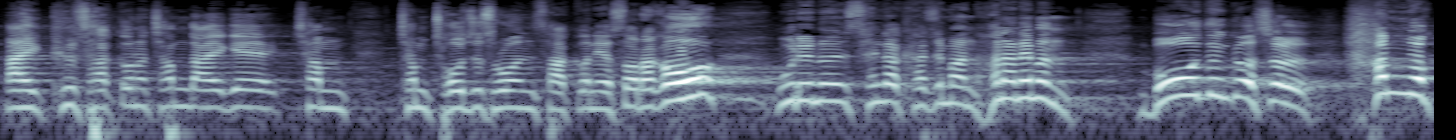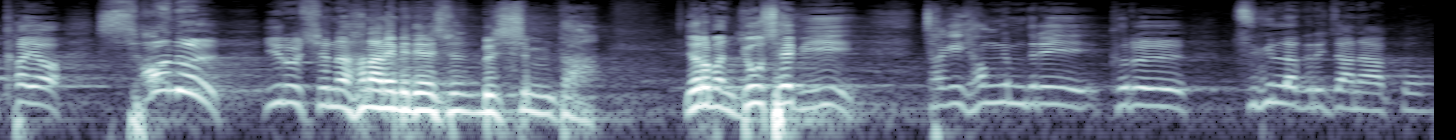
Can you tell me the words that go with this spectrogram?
아이 그 사건은 참 나에게 참참 저주스러운 사건이었어라고 우리는 생각하지만 하나님은 모든 것을 합력하여 선을 이루시는 하나님이 되는 믿습니다. 여러분 요셉이 자기 형님들이 그를 죽일라 그러지 않았고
